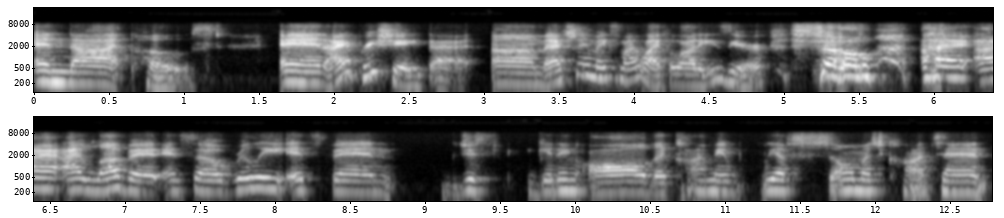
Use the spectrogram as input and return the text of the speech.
and not post and I appreciate that. Um, actually, it makes my life a lot easier. So I, I, I love it, and so really, it's been just getting all the. I mean, we have so much content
